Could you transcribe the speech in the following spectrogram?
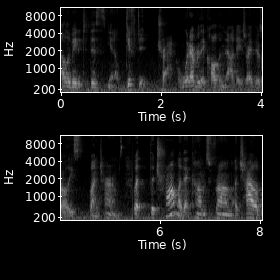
elevated to this, you know, gifted track or whatever they call them nowadays, right? There's all these fun terms. But the trauma that comes from a child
